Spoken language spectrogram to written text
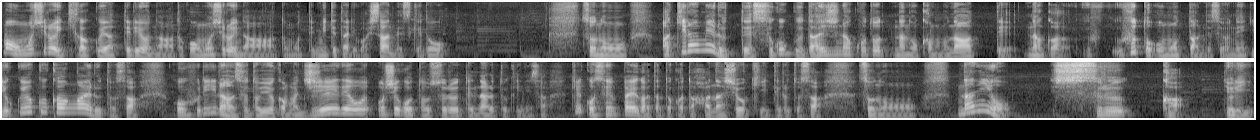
まあ面白い企画やってるよなとか面白いなと思って見てたりはしたんですけどその諦めるってすごく大事なことなのかもなってなんかふと思ったんですよね。よくよく考えるとさこうフリーランスというか、まあ、自営でお仕事をするってなる時にさ結構先輩方とかと話を聞いてるとさその何をするかより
